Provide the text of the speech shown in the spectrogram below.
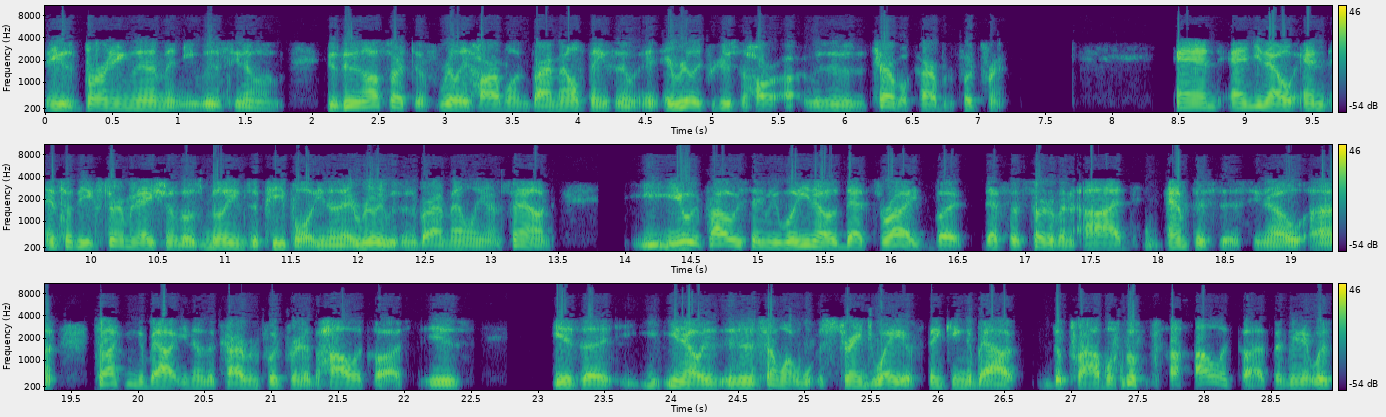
and he was burning them, and he was, you know, he was doing all sorts of really horrible environmental things, and it, it really produced a hor- it was, it was a terrible carbon footprint. And and you know, and and so the extermination of those millions of people, you know, it really was environmentally unsound. You would probably say to me, well, you know, that's right, but that's a sort of an odd emphasis. You know, uh, talking about you know the carbon footprint of the Holocaust is is a you know is, a somewhat strange way of thinking about the problem of the Holocaust. I mean, it was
